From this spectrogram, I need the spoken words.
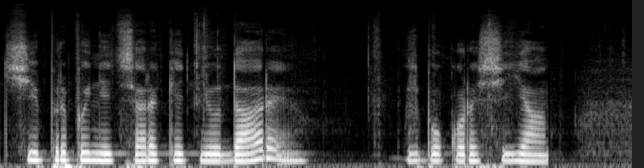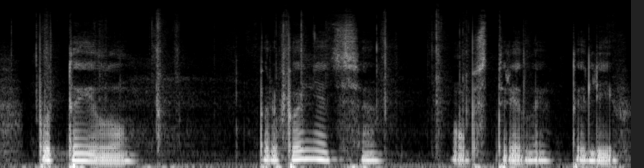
чи припиняться ракетні удари з боку росіян по тилу? Припиняться обстріли тилів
